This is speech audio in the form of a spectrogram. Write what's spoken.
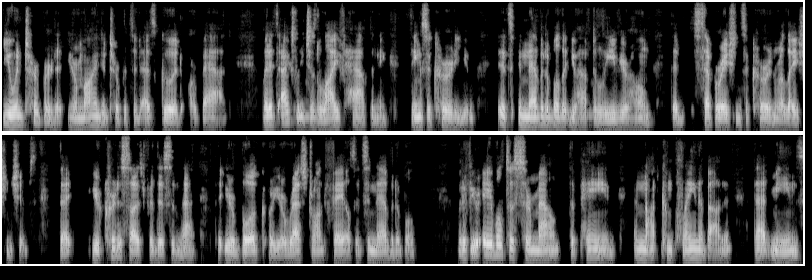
You interpret it, your mind interprets it as good or bad, but it's actually just life happening. Things occur to you. It's inevitable that you have to leave your home, that separations occur in relationships, that you're criticized for this and that, that your book or your restaurant fails. It's inevitable. But if you're able to surmount the pain and not complain about it, that means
